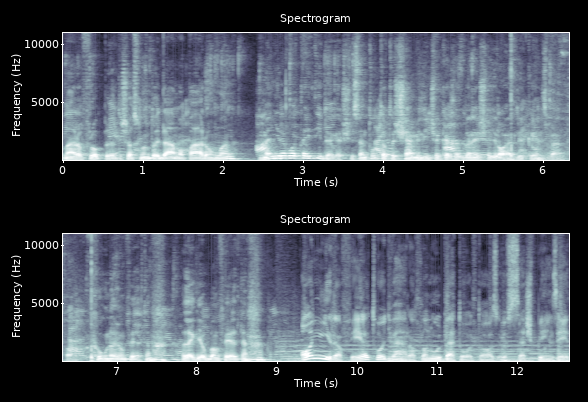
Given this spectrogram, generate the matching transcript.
már a flop előtt is azt mondta, hogy dáma párom van. Mennyire volt te itt ideges, hiszen tudtad, hogy semmi nincs a kezedben, és egy rahedli pénz bent van? Hú, nagyon féltem. A legjobban féltem. Annyira félt, hogy váratlanul betolta az összes pénzét,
